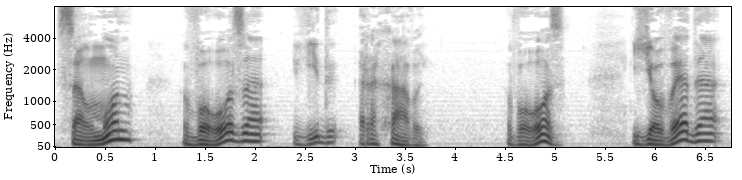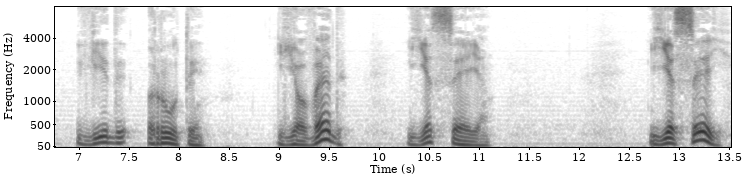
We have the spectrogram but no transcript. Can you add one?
Салмон Вооза від Рахави, Вооз Йоведа від Рути, Йовед Єсея. Єсей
